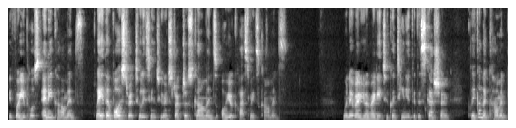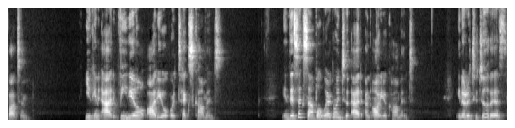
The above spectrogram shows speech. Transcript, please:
before you post any comments, play the VoiceThread to listen to your instructor's comments or your classmates' comments. Whenever you're ready to continue the discussion, click on the comment button. You can add video, audio, or text comments. In this example, we're going to add an audio comment. In order to do this,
